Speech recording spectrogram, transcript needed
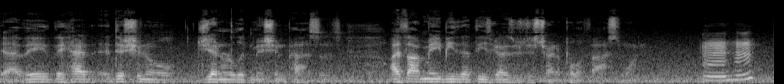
Yeah, they they had additional general admission passes. I thought maybe that these guys were just trying to pull a fast one. Mm-hmm.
